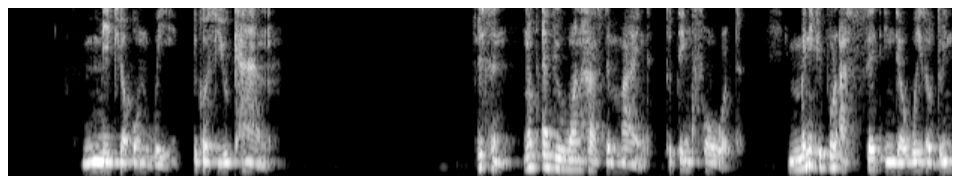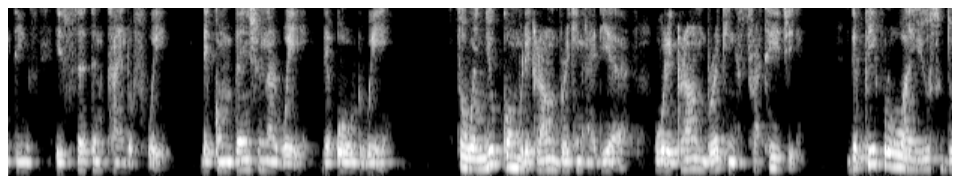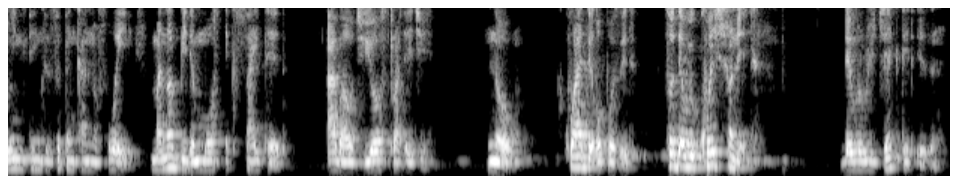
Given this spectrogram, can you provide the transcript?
Make your own way because you can. Listen, not everyone has the mind to think forward. Many people are set in their ways of doing things a certain kind of way, the conventional way, the old way. So when you come with a groundbreaking idea, with a groundbreaking strategy, the people who are used to doing things a certain kind of way might not be the most excited about your strategy. No, quite the opposite. So they will question it. They will reject it even.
